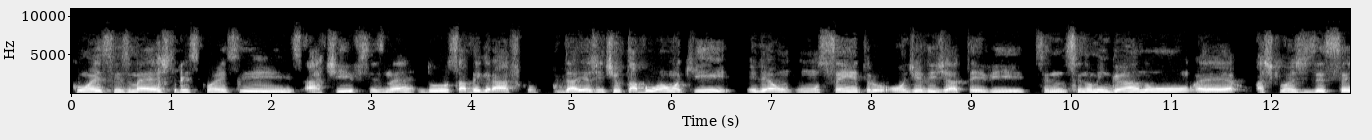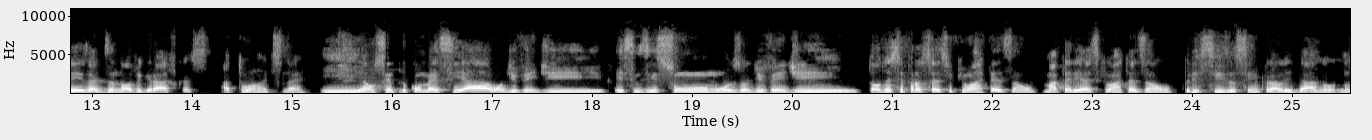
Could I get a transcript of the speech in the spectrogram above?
Com esses mestres, com esses artífices, né? Do saber gráfico. Daí a gente, o Tabuão aqui, ele é um, um centro onde ele já teve, se, se não me engano, é, acho que umas 16 a 19 gráficas atuantes, né? E é um centro comercial onde vende esses insumos, onde vende todo esse processo que um artesão, materiais que um artesão precisa assim para lidar no, no,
